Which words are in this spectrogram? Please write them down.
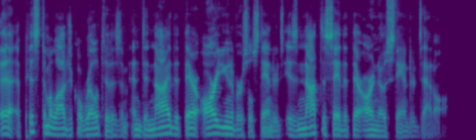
uh, epistemological relativism and deny that there are universal standards is not to say that there are no standards at all.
